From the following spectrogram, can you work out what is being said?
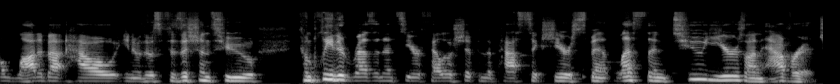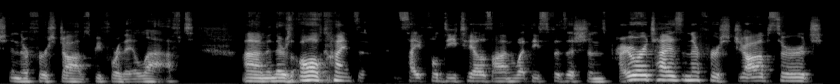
a lot about how, you know, those physicians who completed residency or fellowship in the past six years spent less than two years on average in their first jobs before they left. Um, and there's all kinds of insightful details on what these physicians prioritize in their first job search,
